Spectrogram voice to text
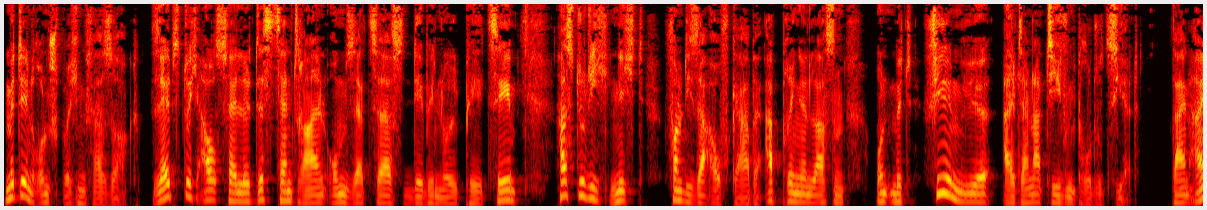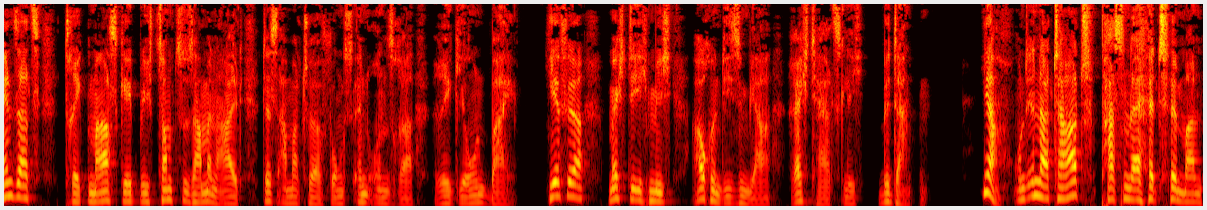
mit den Rundsprüchen versorgt. Selbst durch Ausfälle des zentralen Umsetzers DB0PC hast du dich nicht von dieser Aufgabe abbringen lassen und mit viel Mühe Alternativen produziert. Dein Einsatz trägt maßgeblich zum Zusammenhalt des Amateurfunks in unserer Region bei. Hierfür möchte ich mich auch in diesem Jahr recht herzlich bedanken. Ja, und in der Tat, passender hätte man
